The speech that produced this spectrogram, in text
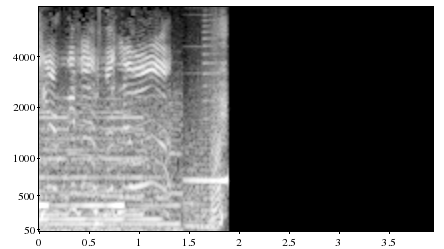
Jeff, give us a no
